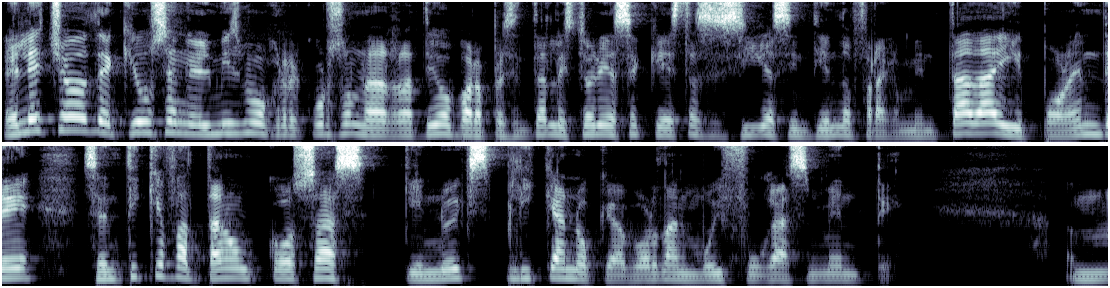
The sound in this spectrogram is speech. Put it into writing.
El hecho de que usen el mismo recurso narrativo para presentar la historia hace que esta se siga sintiendo fragmentada y por ende sentí que faltaron cosas que no explican o que abordan muy fugazmente. Mm,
